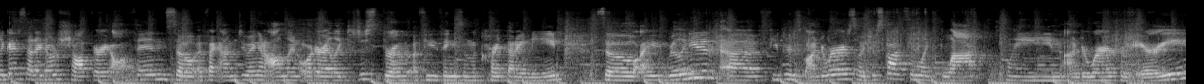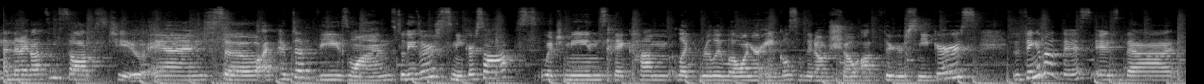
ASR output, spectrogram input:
Like I said, I don't shop very often, so if I am doing an online order, I like to just throw a few things in the cart that I need. So I really needed a few pairs of underwear, so I just got some like black plain underwear from Aerie. And then I got some socks too. And so I picked up these ones. So these are sneaker socks, which means they come like really low on your ankles so they don't show up through your sneakers. The thing about this is that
